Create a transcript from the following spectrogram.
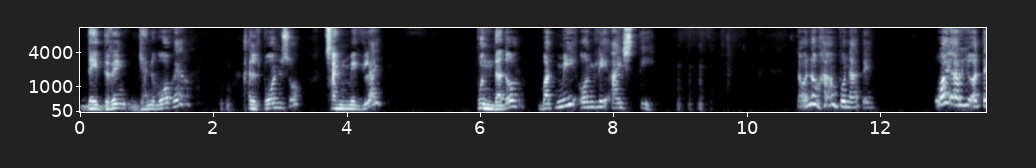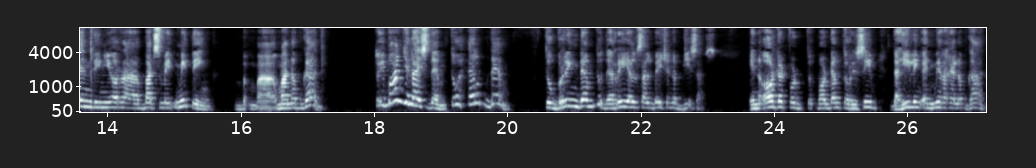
They drink Johnny Walker, Alfonso, San Miglite, Pundador, but me only iced tea. Naunawahan po natin Why are you attending your uh, batchmate meeting, uh, man of God? To evangelize them, to help them, to bring them to the real salvation of Jesus in order for, for them to receive the healing and miracle of God.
